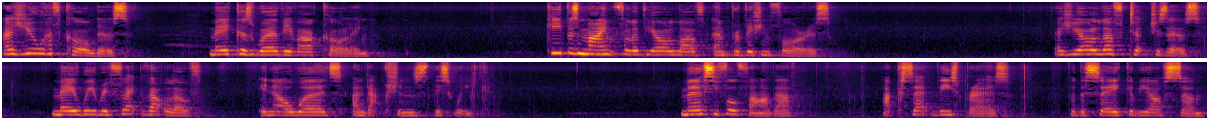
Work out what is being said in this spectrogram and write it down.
As you have called us, make us worthy of our calling. Keep us mindful of your love and provision for us. As your love touches us, may we reflect that love in our words and actions this week. Merciful Father, accept these prayers for the sake of your Son,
